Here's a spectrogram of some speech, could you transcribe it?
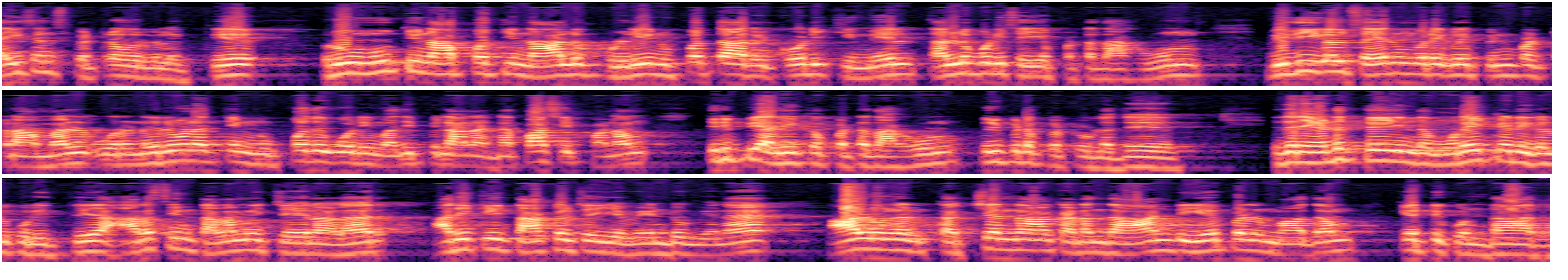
லைசன்ஸ் பெற்றவர்களுக்கு ரூ. நூத்தி நாற்பத்தி நாலு புள்ளி முப்பத்தாறு கோடிக்கு மேல் தள்ளுபடி செய்யப்பட்டதாகவும் விதிகள் செயல்முறைகளை பின்பற்றாமல் ஒரு நிறுவனத்தின் முப்பது கோடி மதிப்பிலான டெபாசிட் பணம் திருப்பி அளிக்கப்பட்டதாகவும் குறிப்பிடப்பட்டுள்ளது. இதனையடுத்து இந்த முறைகேடுகள் குறித்து அரசின் தலைமைச் செயலாளர் அறிக்கை தாக்கல் செய்ய வேண்டும் என ஆளுநர் கச்சன்னா கடந்த ஆண்டு ஏப்ரல் மாதம் கேட்டுக்கொண்டார்.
